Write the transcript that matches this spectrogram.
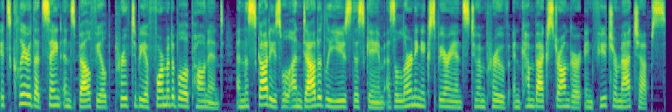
It's clear that St. Anne's Belfield proved to be a formidable opponent, and the Scotties will undoubtedly use this game as a learning experience to improve and come back stronger in future matchups.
